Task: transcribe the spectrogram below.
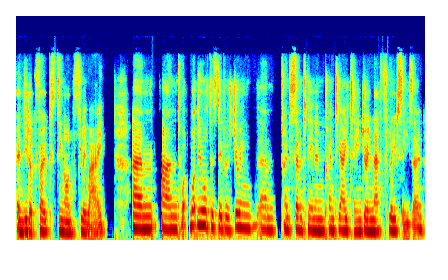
ended up focusing on flu A. Um, and what, what the authors did was during um, 2017 and 2018, during their flu season,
